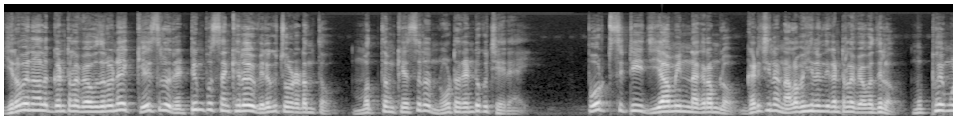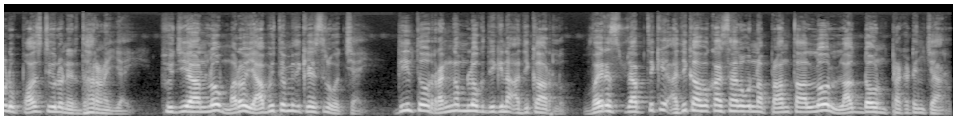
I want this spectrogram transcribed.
ఇరవై నాలుగు గంటల వ్యవధిలోనే కేసులు రెట్టింపు సంఖ్యలో వెలుగు చూడడంతో మొత్తం కేసులు నూట రెండుకు చేరాయి. పోర్ట్ సిటీ జియామిన్ నగరంలో గడిచిన నలభై ఎనిమిది గంటల వ్యవధిలో ముప్పై మూడు పాజిటివ్లు నిర్ధారణ అయ్యాయి ఫ్యుజియాన్లో మరో యాభై తొమ్మిది కేసులు వచ్చాయి. దీంతో రంగంలోకి దిగిన అధికారులు వైరస్ వ్యాప్తికి అధిక అవకాశాలు ఉన్న ప్రాంతాల్లో లాక్డౌన్ ప్రకటించారు.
